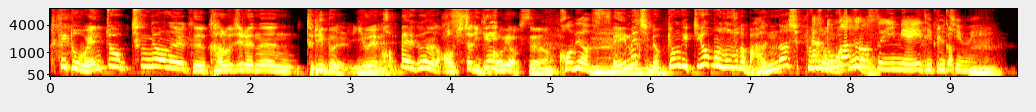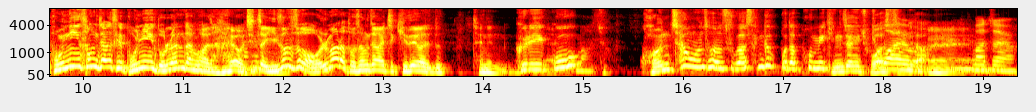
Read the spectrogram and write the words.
특히 또 왼쪽 측면을 그 가로지르는 드리블 이후에 음. 컷백은 어 진짜 이게 겁이 없어요. 겁이 없어. 음. A 매치 몇 경기 뛰어본 선수가 맞나 싶을 정도로 녹아들었어 이미 A 대표팀이. 음. 본인 성장세 본인이 놀란다고 하잖아요. 진짜 이 선수가 얼마나 더 성장할지 기대가 되는. 그리고 맞아. 권창훈 선수가 생각보다 폼이 굉장히 좋았습니다. 네. 맞아요.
